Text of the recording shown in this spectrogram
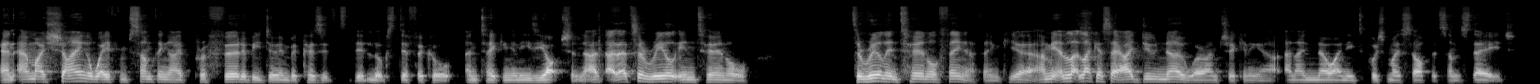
and am I shying away from something I prefer to be doing because it it looks difficult and taking an easy option? I, I, that's a real internal. It's a real internal thing, I think. Yeah, I mean, like, like I say, I do know where I'm chickening out, and I know I need to push myself at some stage.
